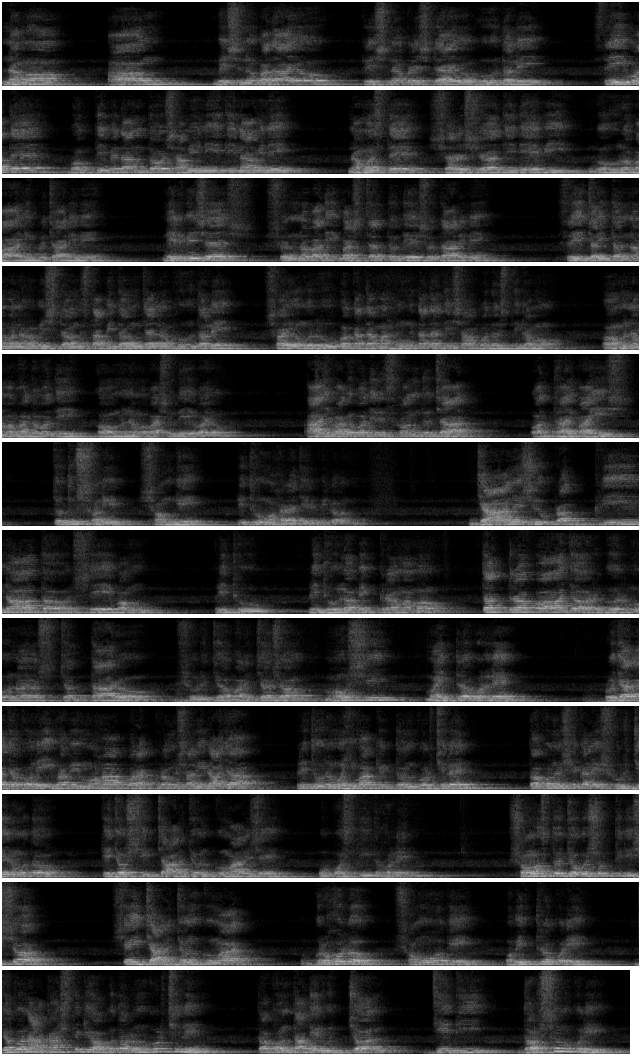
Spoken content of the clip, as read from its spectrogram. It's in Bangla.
নম অং বিষ্ণুপদায় কৃষ্ণপৃষ্ঠায় ভূতলে শ্রীমতে ভক্তিবেদান্ত স্বামিনীতি নামিনে নমস্তে সরস্বতী দেবী গৌরবাণী প্রচারিণে নির্বিশেষ শূন্যবাদী পাশ্চাত্য দেশ তারিণে শ্রী মনোভীষ্টং স্থাপিতং যেন ভূতলে স্বয়ং রূপ কদমহং দদতি সপদস্তিকম ওম নম ভগবতে, ওম নম বাসুদেবায়। আজ ভাগবতের স্কন্দ চার, অধ্যায় বাইশ চতুষ্ষণের সঙ্গে পৃথু মহারাজের মিলন। জানসু প্রগৃণত সেবং, পৃথু পৃথুল বিক্রমম তত্র পজর্গুর্মুনয়শ্চত্তার সূর্য বর্চস মহর্ষি মৈত্র বললেন, প্রজারা যখন এইভাবে মহাপরাক্রমশালী রাজা ঋতুর মহিমা কীর্তন করছিলেন, তখন সেখানে সূর্যের মতো তেজস্বী চারজন কুমার এসে উপস্থিত হলেন। সমস্ত যোগশক্তির ঈশ্বর সেই চারজন কুমার গ্রহলোক সমূহকে পবিত্র করে যখন আকাশ থেকে অবতরণ করছিলেন, তখন তাদের উজ্জ্বল জেতি দর্শন করে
